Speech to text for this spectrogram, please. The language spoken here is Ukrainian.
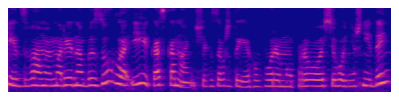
Привіт! З вами Марина Безугла і Казка Наніч. Як завжди, говоримо про сьогоднішній день,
